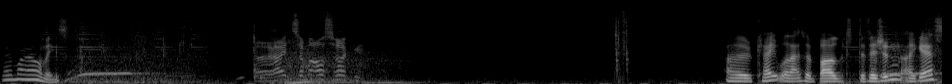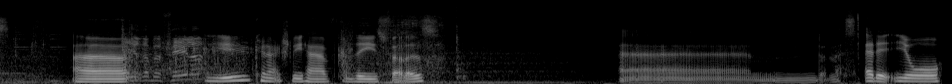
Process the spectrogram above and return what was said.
where are my armies? Bereit zum Ausrücken. Okay, well that's a bugged division, I guess. Uh, you can actually have these fellas. And let's edit your...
